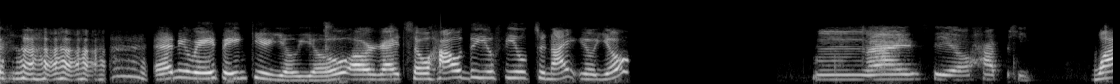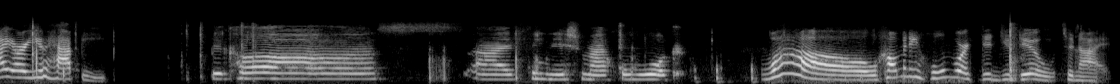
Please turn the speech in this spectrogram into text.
anyway, thank you, Yo Yo. All right, so how do you feel tonight, Yo Yo? Mm, I feel happy Why are you happy? Because I finished my homework. Wow, how many homework did you do tonight?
